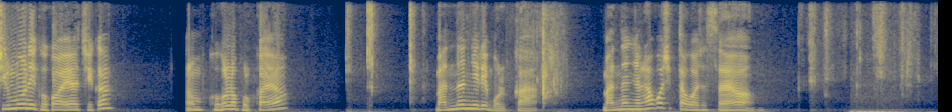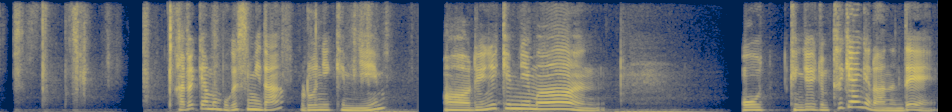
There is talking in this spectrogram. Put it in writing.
질문이 그거예요, 지금? 그럼 그걸로 볼까요? 맞는 일이 뭘까? 맞는 일 하고 싶다고 하셨어요. 가볍게 한번 보겠습니다. 루니킴님. 어, 류니킴님은, 어, 굉장히 좀 특이한 게 나왔는데,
